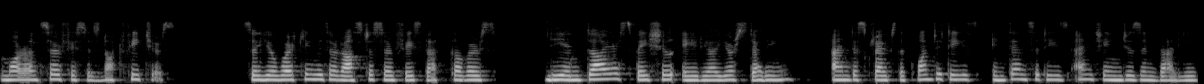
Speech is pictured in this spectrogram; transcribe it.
more on surfaces, not features. So you're working with a raster surface that covers the entire spatial area you're studying and describes the quantities, intensities, and changes in value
